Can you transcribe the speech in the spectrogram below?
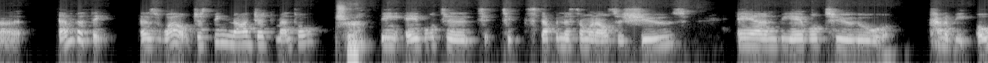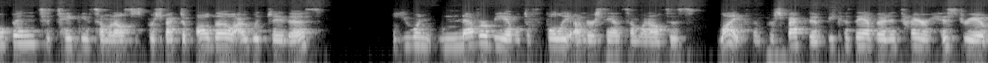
uh, empathy as well, just being non judgmental. Sure. Being able to, to, to step into someone else's shoes and be able to kind of be open to taking someone else's perspective. Although I would say this, you would never be able to fully understand someone else's life and perspective because they have an entire history of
